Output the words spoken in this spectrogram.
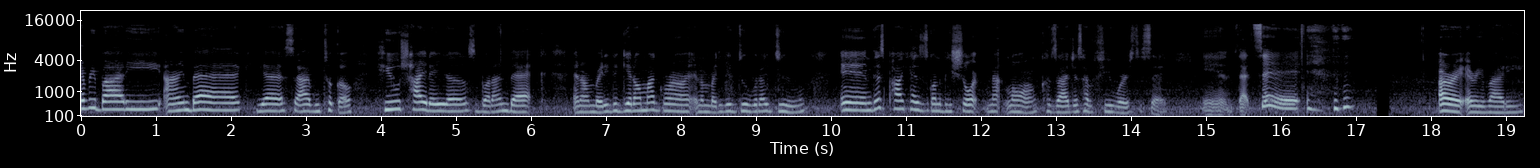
everybody, I'm back. Yes, I took a huge hiatus, but I'm back and I'm ready to get on my grind and I'm ready to do what I do. And this podcast is going to be short, not long, because I just have a few words to say. And that's it. All right, everybody.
